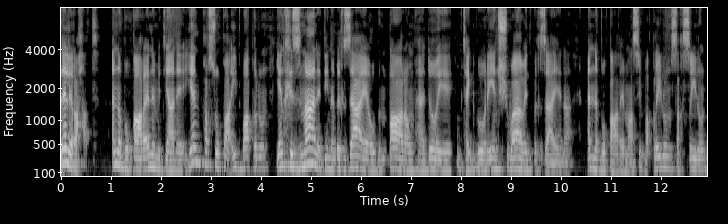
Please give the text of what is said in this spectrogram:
لە لێ ڕەحەت أنا بقارة أنا مديانة ين برسوبا إيد باقرون ين خزمانة دينا بغزايا وبنطارة ومهادوية وبتقبورة ين شواود بغزاينا أن بقاري ماسي بقريل صخصيل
